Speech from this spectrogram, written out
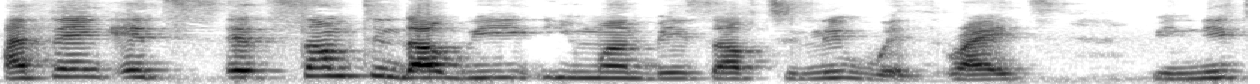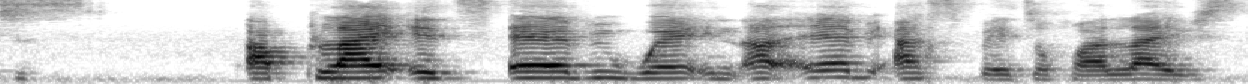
I think it's it's something that we human beings have to live with, right? We need to apply it everywhere in every aspect of our lives,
